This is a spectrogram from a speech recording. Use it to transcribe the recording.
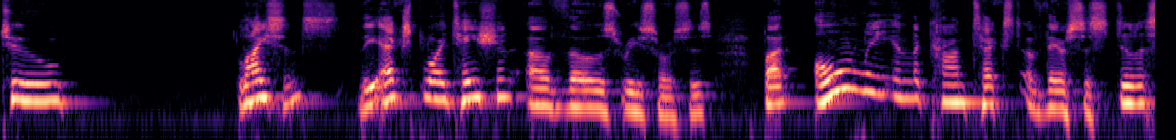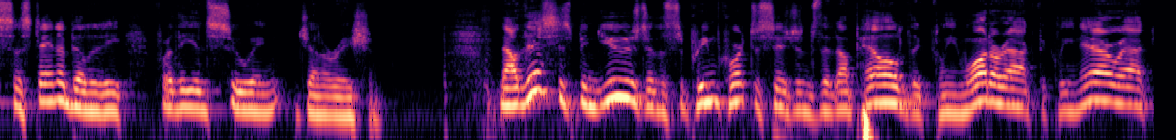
to license the exploitation of those resources, but only in the context of their sustainability for the ensuing generation. Now, this has been used in the Supreme Court decisions that upheld the Clean Water Act, the Clean Air Act,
